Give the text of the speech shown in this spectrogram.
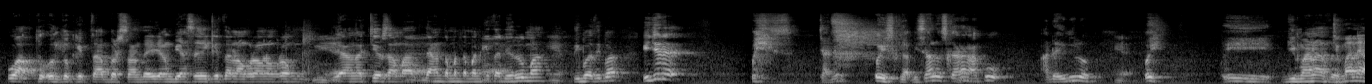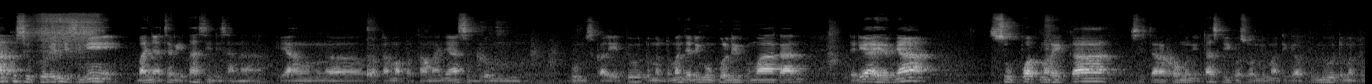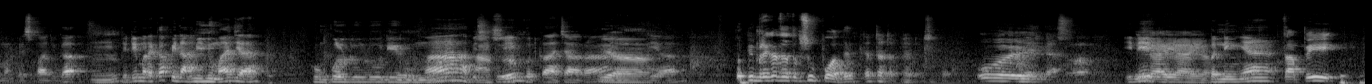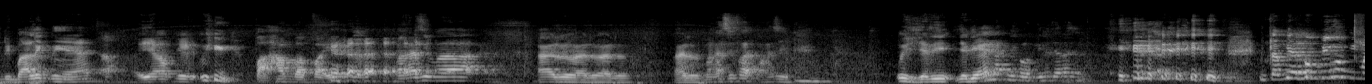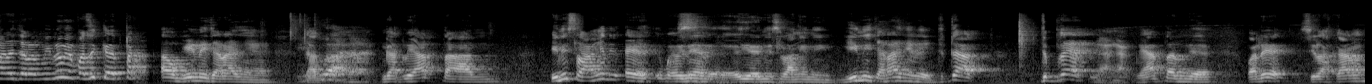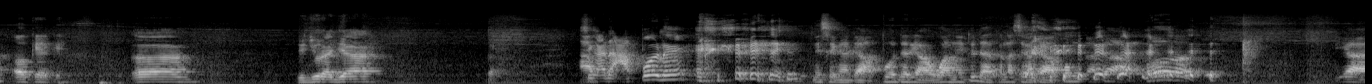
Waktu untuk kita bersantai yang biasanya kita nongkrong-nongkrong Iya. yang ngecir sama Iya. yang teman-teman kita di rumah. Iya. Tiba-tiba, iya deh. Wih, jadi, wih nggak bisa lo sekarang aku ada ini loh. Iya. Wih, gimana tuh? Cuman yang aku syukurin di sini banyak cerita sih di sana. Yang eh, pertama pertamanya sebelum boom sekali itu teman-teman jadi ngumpul di rumah kan. Jadi akhirnya support mereka secara komunitas di 0530 teman-teman Vespa juga. Hmm. Jadi mereka pindah minum aja. Kumpul dulu di rumah, habis itu Langsung? ikut ke acara. Iya. Iya. Tapi mereka tetap support ya. Tetap tetap support. Wih. Ini Iya, iya, iya. beningnya Tapi dibalik nih ya. Iya oke. Wih, paham Bapak itu. makasih, Pak. Aduh, aduh, aduh. Aduh, makasih, Pak. Makasih. Wih, jadi jadi enak nih kalau gini caranya. Tapi aku bingung gimana cara minumnya pasti ketek. Oh, gini caranya. Nggak, nggak kelihatan. Ini selangnya di- eh ini iya ini selangnya nih. Gini caranya nih. Jedak. Jebret. Nggak nggak kelihatan ya. Pade, silahkan Oke oke. eh jujur aja sing ada apa nih Ini sing ada apa dari awalnya itu udah kena sing ada apa udah ada apa. Ya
